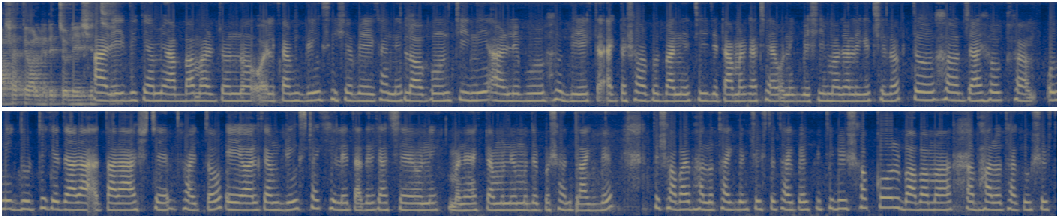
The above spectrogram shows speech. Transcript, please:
বাসাতে অলরেডি চলে আর এইদিকে আমি আব্বা আমার জন্য ওয়েলকাম ড্রিঙ্কস হিসেবে এখানে লবণ চিনি আর লেবু দিয়ে একটা শরবত বানিয়েছি, যেটা আমার কাছে অনেক বেশি মজা লেগেছিল। তো, যাই হোক, অনেক দূর থেকে যারা, তারা আসছে, হয়তো এই ওয়েলকাম ড্রিঙ্কসটা খেলে তাদের কাছে অনেক মানে একটা মনের মধ্যে প্রশান্ত লাগবে। তো সবাই ভালো থাকবেন, সুস্থ থাকবেন, পৃথিবীর সকল বাবা মা ভালো থাকুক, সুস্থ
